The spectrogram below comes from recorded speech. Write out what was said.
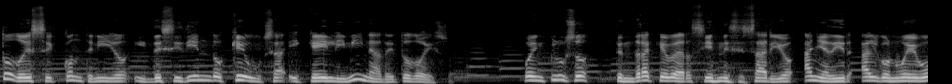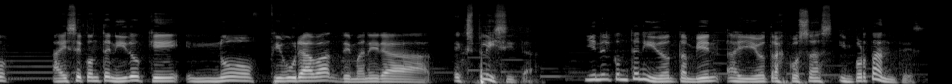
todo ese contenido y decidiendo qué usa y qué elimina de todo eso. O incluso tendrá que ver si es necesario añadir algo nuevo a ese contenido que no figuraba de manera explícita. Y en el contenido también hay otras cosas importantes.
